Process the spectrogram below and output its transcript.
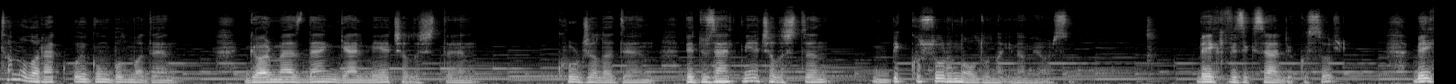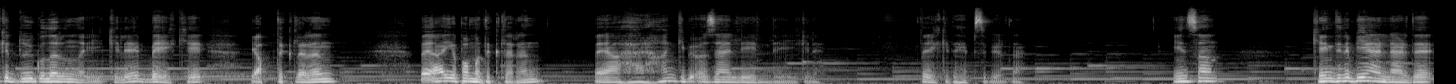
Tam olarak uygun bulmadığın, görmezden gelmeye çalıştığın, kurcaladığın ve düzeltmeye çalıştığın bir kusurun olduğuna inanıyorsun. Belki fiziksel bir kusur, belki duygularınla ilgili, belki yaptıkların veya yapamadıkların veya herhangi bir özelliğinle ilgili. Belki de hepsi birden. İnsan kendini bir yerlerde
